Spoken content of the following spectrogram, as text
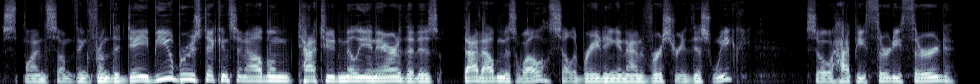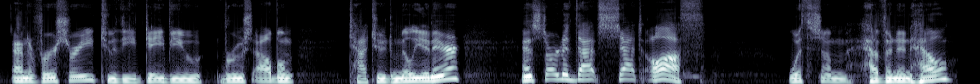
spun something from the debut Bruce Dickinson album, Tattooed Millionaire, that is that album as well, celebrating an anniversary this week. So happy 33rd anniversary to the debut Bruce album, Tattooed Millionaire, and started that set off with some Heaven and Hell,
